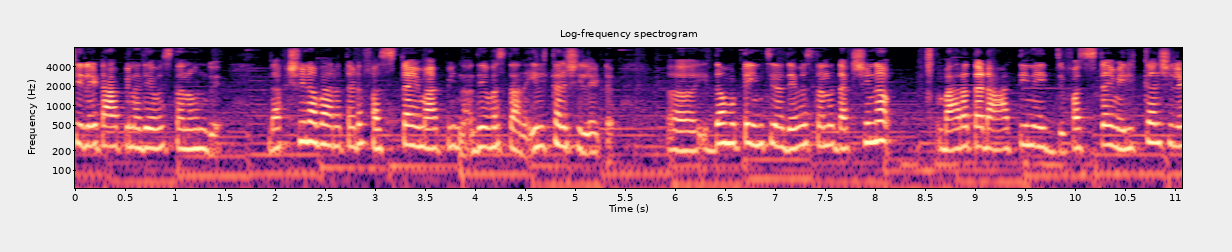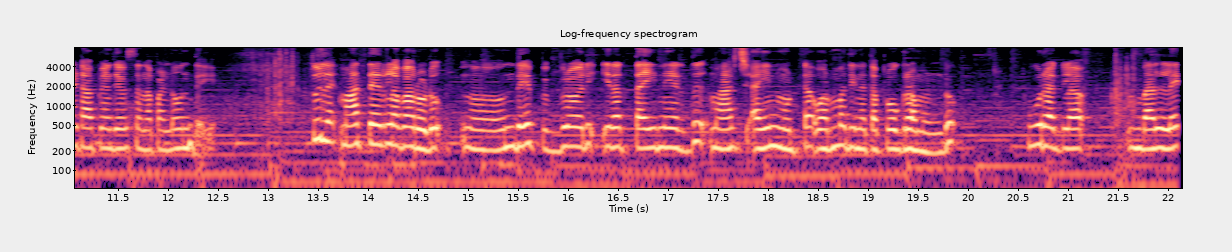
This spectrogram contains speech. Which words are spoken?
ಶಿಲೆಟ್ ಆಪಿನ ದೇವಸ್ಥಾನ ಒಂದು ದಕ್ಷಿಣ ಭಾರತಡೆ ಫಸ್ಟ್ ಟೈಮ್ ಆಪಿನ ದೇವಸ್ಥಾನ ಇಲ್ಕಲ್ ಶಿಲೆಟ್. ಇದ್ದ ಮುಟ್ಟ ಇಂಚಿನ ದೇವಸ್ಥಾನ ದಕ್ಷಿಣ ಭಾರತಡ ಆತಿನ ಇಜ್ಜಿ ಫಸ್ಟ್ ಟೈಮ್ ಇಲ್ಕಲ್ ಶಿಲೆ ಟಾಪಿನ ದೇವಸ್ಥಾನ ಪಂಡ ಒಂದೇ. ತುಲೆ ಮಾತೆರ್ಲ ಬರೋಡು ಒಂದೇ ಫೆಬ್ರವರಿ ಇರತ್ತೈನೇರ್ದು ಮಾರ್ಚ್ ಐನ್ ಮುಟ್ಟ ವರ್ಮ ದಿನದ ಪ್ರೋಗ್ರಾಮ್ ಉಂಡು. ಪೂರಗ್ಲ ಬಲ್ಲೆ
